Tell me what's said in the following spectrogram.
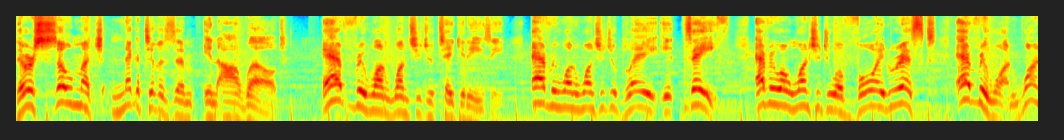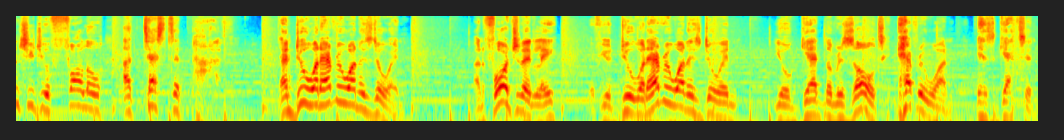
There is so much negativism in our world. Everyone wants you to take it easy. Everyone wants you to play it safe. Everyone wants you to avoid risks. Everyone wants you to follow a tested path and do what everyone is doing. Unfortunately, if you do what everyone is doing, you'll get the result everyone is getting.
